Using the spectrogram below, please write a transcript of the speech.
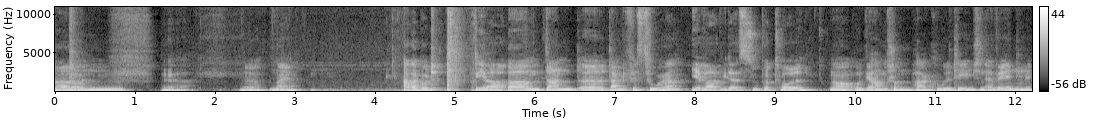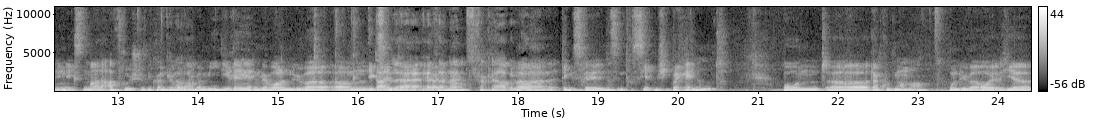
Ähm, ja, ja, naja. Aber gut. Prima. Ähm, dann äh, danke fürs Zuhören. Ihr wart wieder super toll. Ja, und wir haben schon ein paar coole Themchen erwähnt, die wir die nächsten Male abfrühstücken können. Wir Genau. wollen über MIDI reden, wir wollen über ähm, XLR genau. Verkabelung. äh, Dings reden, das interessiert mich brennend. Und äh, dann gucken wir mal. Und über eu hier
